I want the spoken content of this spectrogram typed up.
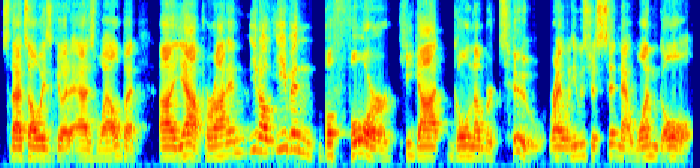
so that's always good as well. But uh, yeah, Perron, and you know, even before he got goal number two, right when he was just sitting at one goal,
